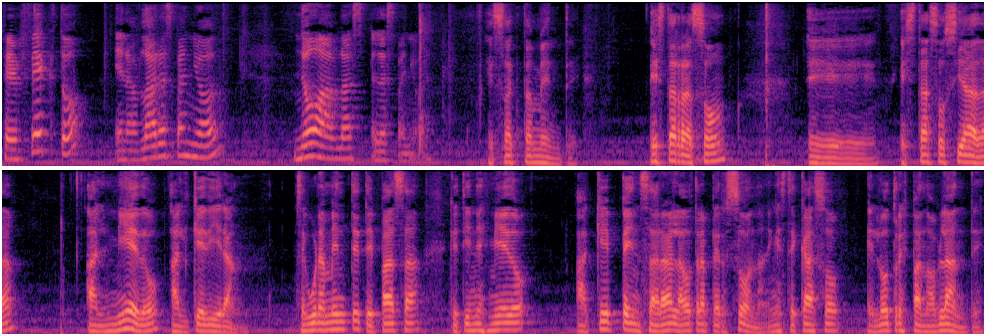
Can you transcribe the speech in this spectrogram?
perfecto en hablar español, no hablas el español. Exactamente. Esta razón eh, está asociada al miedo al que dirán. Seguramente te pasa que tienes miedo a qué pensará la otra persona, en este caso el otro hispanohablante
